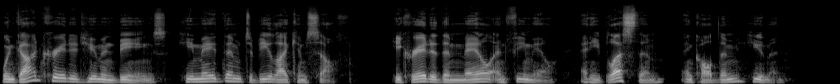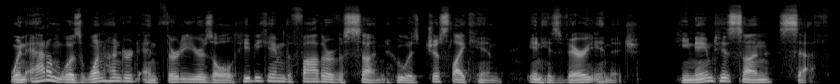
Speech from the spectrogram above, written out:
When God created human beings, he made them to be like himself. He created them male and female, and he blessed them and called them human. When Adam was 130 years old, he became the father of a son who was just like him in his very image. He named his son Seth.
